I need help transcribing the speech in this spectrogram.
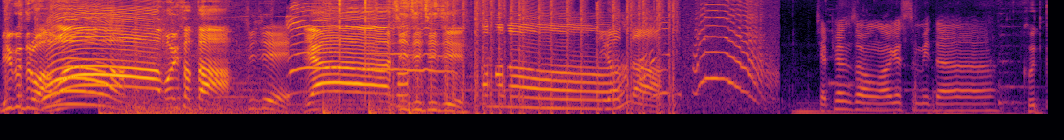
밀고 들어와 와. 와 멋있었다 GG. 야 지지 지지 아. 이겼다. 재편성 하겠습니다. good good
